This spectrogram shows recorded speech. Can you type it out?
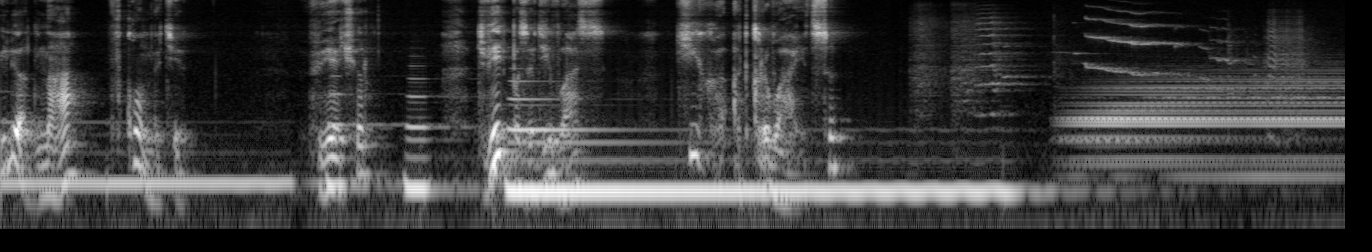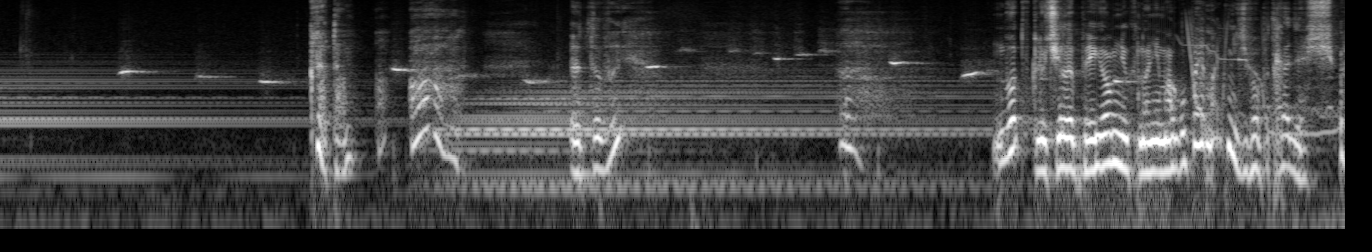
или одна в комнате. Вечер. Дверь позади вас тихо открывается. Кто там? А, а это вы? Вот включила приемник, но не могу поймать ничего подходящего.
